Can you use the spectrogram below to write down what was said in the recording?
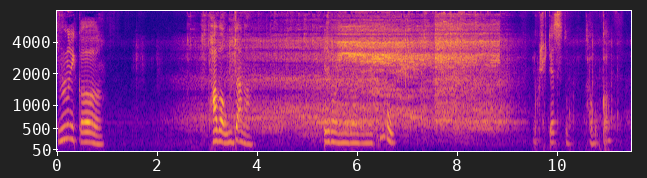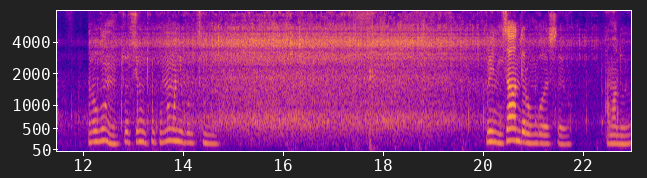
누르니까 봐봐, 오잖아. 야, 잠깐만, 잠깐만, 잠깐만, 콤보. 역시 깼어. 가볼까? 여러분, 저 지금 돈 겁나 많이 벌었습니다. 우리는 이상한 데로 온 거였어요. 아마도요.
